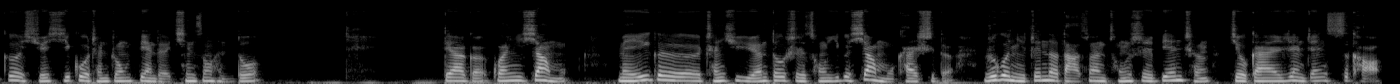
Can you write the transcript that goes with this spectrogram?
个学习过程中变得轻松很多。第二个，关于项目，每一个程序员都是从一个项目开始的。如果你真的打算从事编程，就该认真思考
